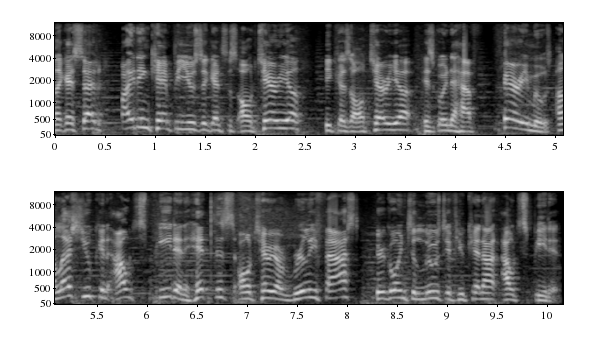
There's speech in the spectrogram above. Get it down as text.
Like I said, fighting can't be used against this Altaria because Altaria is going to have fairy moves. Unless you can outspeed and hit this Altaria really fast, you're going to lose if you cannot outspeed it.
